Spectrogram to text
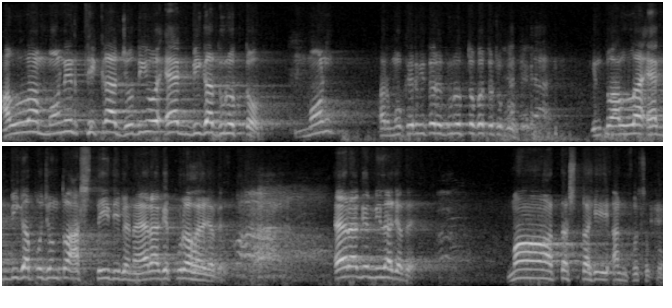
আল্লাহ মনের থেকে যদিও এক বিঘা দূরত্ব, মন আর মুখের ভিতরে দূরত্ব কতটুকু? কিন্তু আল্লাহ এক বিঘা পর্যন্ত আসতেই দিবে না, এর আগে পুরা হয়ে যাবে। এর আগে মিলা যাবে। মা তাস্তাহি আনফুসুকুম।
